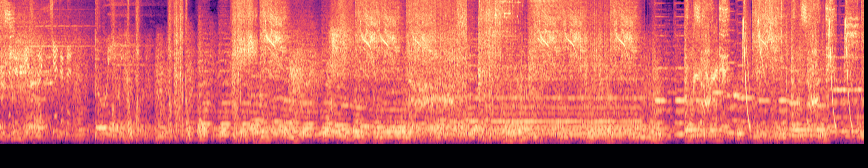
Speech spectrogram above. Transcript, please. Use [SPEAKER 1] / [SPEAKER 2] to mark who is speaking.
[SPEAKER 1] It's legitimate!
[SPEAKER 2] You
